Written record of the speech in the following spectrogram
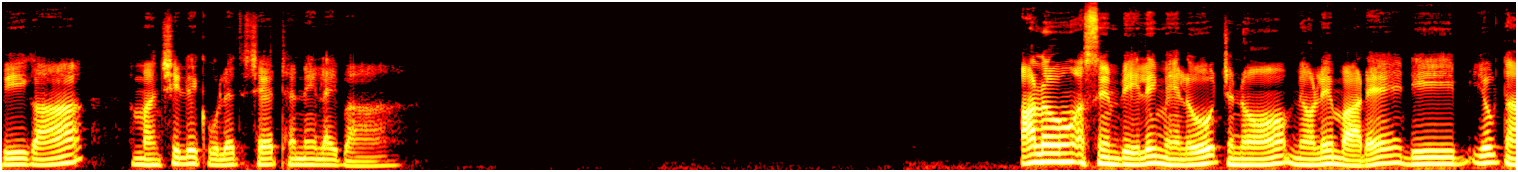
ဘေးကအမှန်ချစ်လေးကိုလည်းတစ်ချက်ထည့်နေလိုက်ပါ အားလုံးအဆင်ပြေလိမ့်မယ်လို့ကျွန်တော်မျှော်လင့်ပါတယ်ဒီရုပ်တံ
